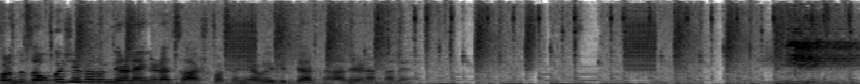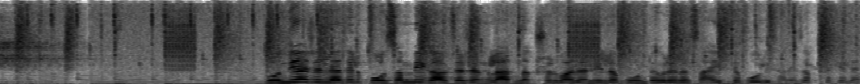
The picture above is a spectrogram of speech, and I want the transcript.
परंतु चौकशी करून निर्णय घेण्याचं आश्वासन यावेळी विद्यार्थ्यांना देण्यात आलं आहे गोंदिया जिल्ह्यातील कोसंबी गावच्या जंगलात नक्षलवाद्यांनी लपवून ठेवलेलं साहित्य पोलिसांनी जप्त केलंय.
